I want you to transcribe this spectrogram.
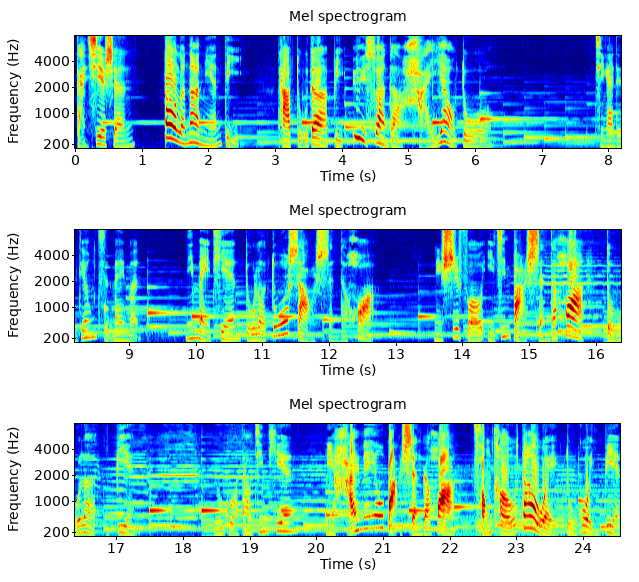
感谢神，到了那年底，他读的比预算的还要多。亲爱的弟兄姊妹们，你每天读了多少神的话？你是否已经把神的话读了一遍？如果到今天你还没有把神的话从头到尾读过一遍，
